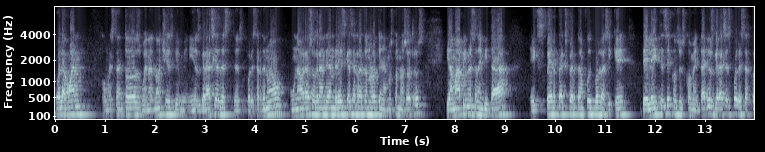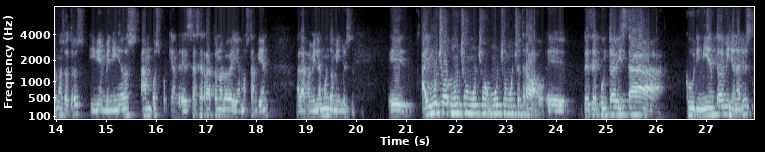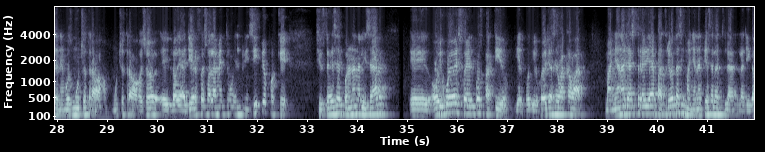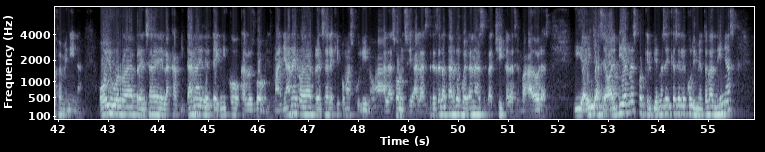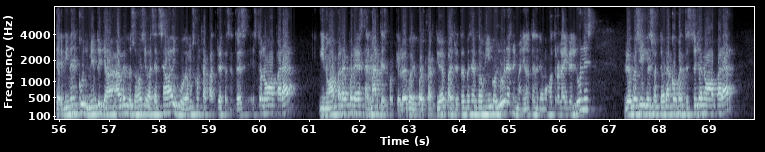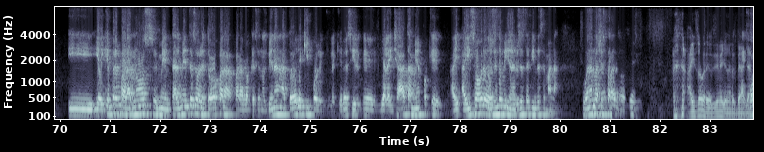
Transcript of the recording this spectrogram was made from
Hola Juan, ¿cómo están todos? Buenas noches, bienvenidos. Gracias por estar de nuevo. Un abrazo grande a Andrés, que hace rato no lo teníamos con nosotros. Y a Mapi, nuestra invitada, experta, experta en fútbol. Así que deleítense con sus comentarios. Gracias por estar con nosotros y bienvenidos ambos, porque Andrés hace rato no lo veíamos también, a la familia Mundomillos. Eh, hay mucho, mucho, mucho, mucho, mucho trabajo. Eh, desde el punto de vista cubrimiento de millonarios tenemos mucho trabajo, mucho trabajo. Eso, eh, lo de ayer fue solamente el principio, porque si ustedes se ponen a analizar, eh, hoy jueves fue el postpartido y el, y el jueves ya se va a acabar. Mañana ya es previa de Patriotas y mañana empieza la, la, Liga Femenina. Hoy hubo rueda de prensa de la capitana y del técnico Carlos Gómez. Mañana hay rueda de prensa del equipo masculino a las 11. A las 3 de la tarde juegan las, las chicas, las embajadoras. Y ahí ya se va el viernes porque el viernes hay que hacerle cubrimiento a las niñas termina el cubrimiento y ya abren los ojos y va a ser sábado y jugamos contra Patriotas. Entonces, esto no va a parar y no va a parar por ahí hasta el martes, porque luego el partido de Patriotas va a ser domingo, lunes, me imagino tendremos otro live el lunes, luego sigue el sorteo de la Copa, entonces esto ya no va a parar y, hay que prepararnos mentalmente, sobre todo para, para, lo que se nos viene a todo el equipo, le, quiero decir, que, y a la hinchada también, porque hay, hay sobredosis de millonarios este fin de semana. Buenas noches para todos. hay sobredosis de millonarios, vea, ya,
